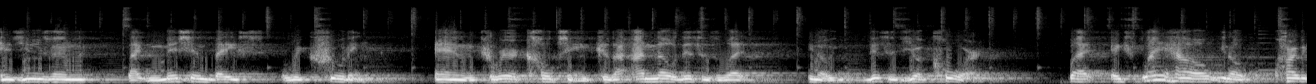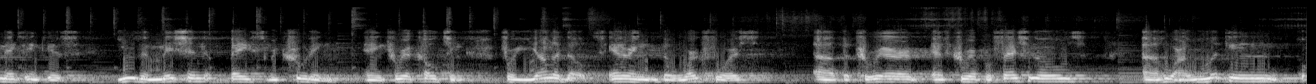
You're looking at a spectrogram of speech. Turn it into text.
is using like mission-based recruiting and career coaching because I, I know this is what you know this is your core. But explain how you know harvey nexus inc is using mission-based recruiting and career coaching for young adults entering the workforce uh, the career as career professionals uh, who are looking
